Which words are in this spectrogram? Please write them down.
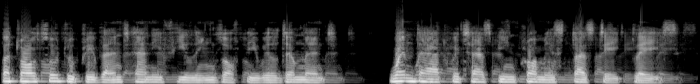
but also to prevent any feelings of bewilderment when that which has been promised does take place.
